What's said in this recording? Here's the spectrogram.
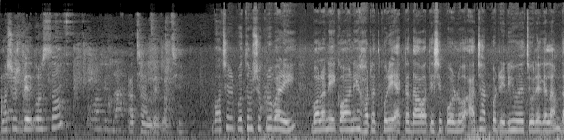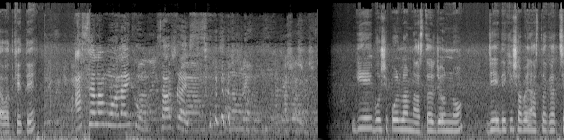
আমার সুস বের করছ? আচ্ছা আমি বের করছি। বছরের প্রথম শুক্রবারেই বলা নেই কওয়া নেই হঠাৎ করে একটা দাওয়াত এসে পড়ল আর ঝটপট রেডি হয়ে চলে গেলাম দাওয়াত খেতে। আসসালামু আলাইকুম সারপ্রাইজ। গিয়েই বসে পড়লাম নাস্তার জন্য। যে দেখি সবাই নাস্তা খাচ্ছে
